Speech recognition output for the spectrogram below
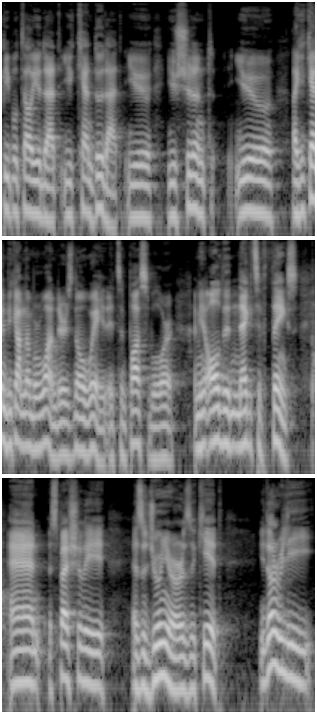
People tell you that you can't do that. You you shouldn't you like you can't become number one. There's no way. It's impossible. Or i mean all the negative things. And especially as a junior or as a kid you don't really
